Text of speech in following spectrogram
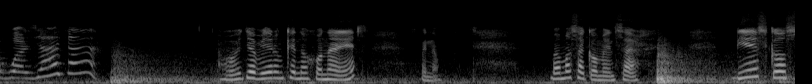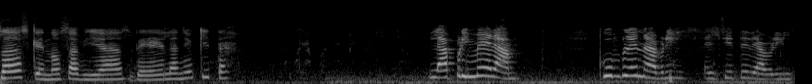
Aguas, ya, ya. Oh, ¿ya vieron qué enojona es? Bueno, vamos a comenzar. 10 cosas que no sabías de la ñoquita. La primera, cumple en abril, el 7 de abril.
